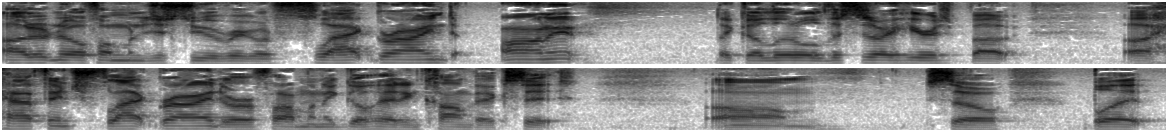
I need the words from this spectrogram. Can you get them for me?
I don't know if I'm going to just do a regular flat grind on it. Like a little, this is right here is about a half inch flat grind or if I'm going to go ahead and convex it. Um, so, but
